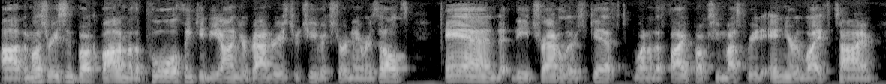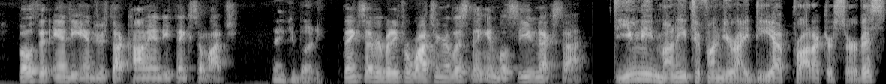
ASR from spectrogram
Uh, the most recent book, Bottom of the Pool: Thinking Beyond Your Boundaries to Achieve Extraordinary Results, and The Traveler's Gift, one of the five books you must read in your lifetime both at andyandrews.com. Andy, thanks so much. Thank you, buddy. Thanks everybody for watching or listening, and we'll see you next time. Do you need money to fund your idea, product, or service?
